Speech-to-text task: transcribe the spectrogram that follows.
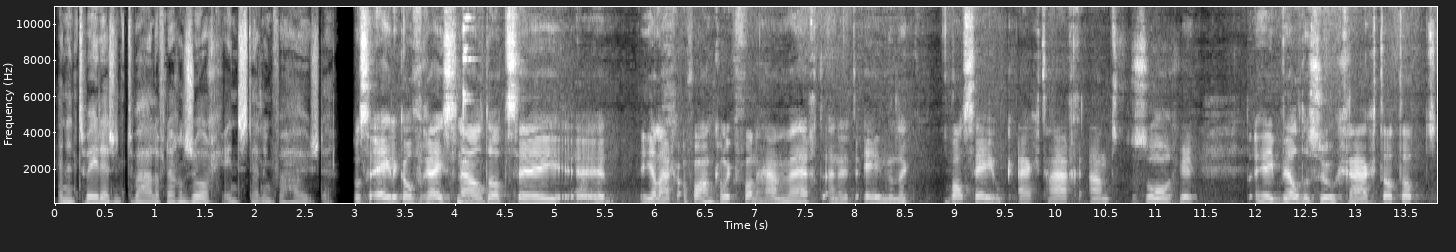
en in 2012 naar een zorginstelling verhuisde. Het was eigenlijk al vrij snel dat zij eh, heel erg afhankelijk van hem werd. En uiteindelijk was hij ook echt haar aan het verzorgen. Hij wilde zo graag dat dat,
